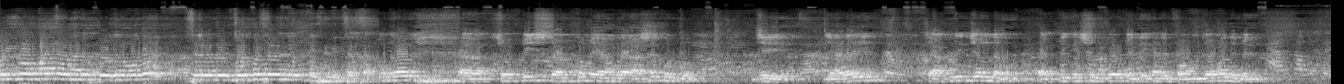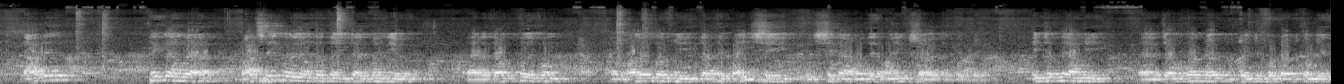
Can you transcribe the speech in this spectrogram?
ওই কোম্পানি ওনাদের প্রয়োজন মতো যোগ্য দিচ্ছে স্যার চব্বিশ ডট কমে আমরা আশা করব যে যারাই চাকরির জন্য অ্যাপ্লিকেশন করবেন, এখানে ফর্ম জমা দেবেন, তাদের থেকে আমরা বাছাই করে অন্তত ইন্টারভিউ দক্ষ এবং ভালো কর্মী যাতে পাই, সেই, সেটা আমাদের অনেক সহায়তা করবে। এই জন্য আমি জবঘর টোয়েন্টি ফোর ডট কমের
